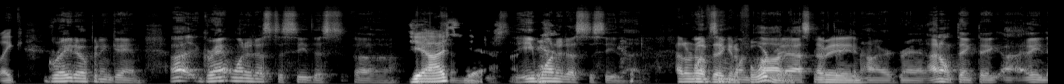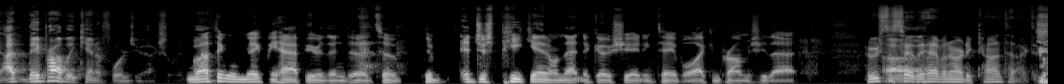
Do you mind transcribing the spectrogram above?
Like Great opening game. Uh, Grant wanted us to see this. Uh, Yeah, I- yeah. Just- he wanted us to see that. I don't know One if they can afford pod me. asking I if they can mean, hire Grant. I don't think they. I mean, I, they probably can't afford you actually. But nothing will make me happier than to to to just peek in on that negotiating table. I can promise you that. who's to say they uh, haven't already contacted me?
